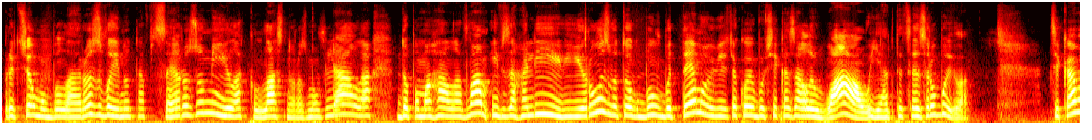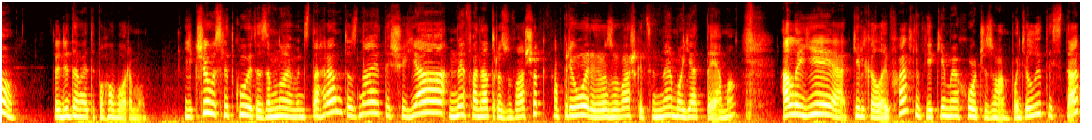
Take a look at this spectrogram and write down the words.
при цьому була розвинута, все розуміла, класно розмовляла, допомагала вам, і взагалі її розвиток був би темою, від якої би всі казали: Вау, як ти це зробила! Цікаво? Тоді давайте поговоримо. Якщо ви слідкуєте за мною в інстаграм, то знаєте, що я не фанат розвивашок. Апріорі розвивашки це не моя тема. Але є кілька лайфхаків, якими я хочу з вами поділитись так,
